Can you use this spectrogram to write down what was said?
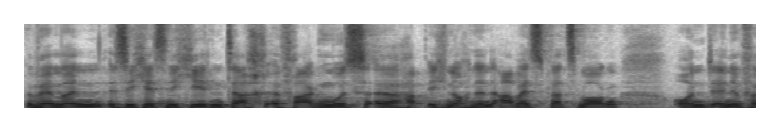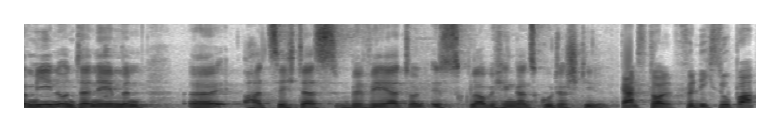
wenn man sich jetzt nicht jeden Tag äh, fragen muss, äh, habe ich noch einen Arbeitsplatz morgen? Und in einem Familienunternehmen hat sich das bewährt und ist, glaube ich, ein ganz guter Stil. Ganz toll, finde ich super.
